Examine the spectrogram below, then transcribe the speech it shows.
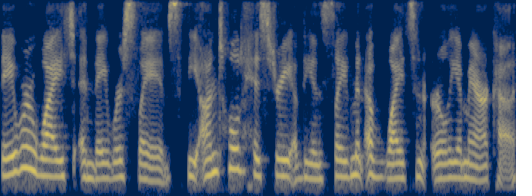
They Were White and They Were Slaves The Untold History of the Enslavement of Whites in Early America,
